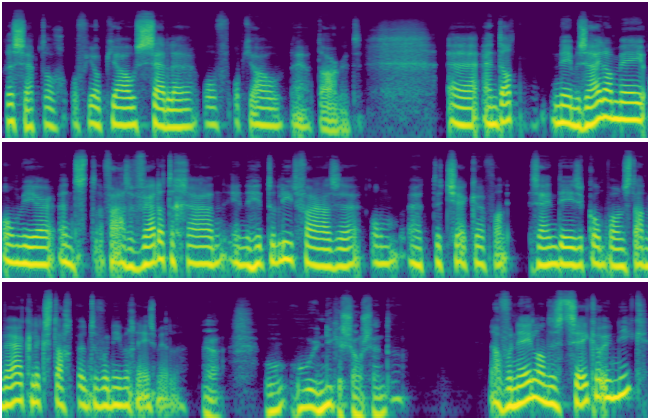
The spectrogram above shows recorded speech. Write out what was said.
receptor of op jouw cellen of op jouw nou ja, target. Eh, en dat nemen zij dan mee om weer een fase verder te gaan in de hit-to-lead fase om eh, te checken van zijn deze compounds daadwerkelijk startpunten voor nieuwe geneesmiddelen. Hoe, hoe uniek is zo'n center? Nou, voor Nederland is het zeker uniek.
